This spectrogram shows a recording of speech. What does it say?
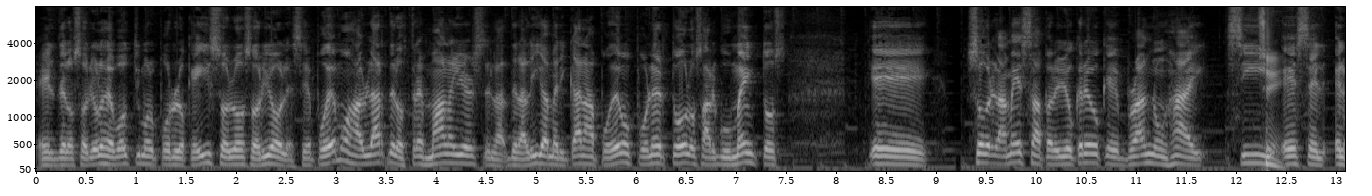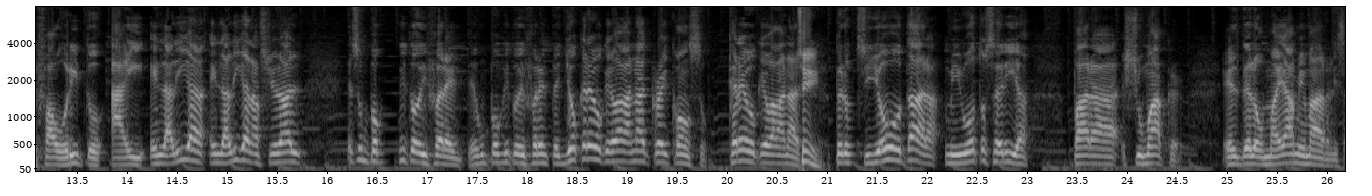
el de los Orioles de Baltimore por lo que hizo los Orioles. Eh, podemos hablar de los tres managers de la, Liga Americana, podemos poner todos los argumentos eh, sobre la mesa, pero yo creo que Brandon High sí, es el, favorito ahí. En la, Liga, en la Liga Nacional es un poquito diferente, es un poquito diferente. Yo creo que va a ganar Craig Conso, creo que va a ganar. Pero si yo votara, mi voto sería para Schumacher el de los Miami Marlins.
